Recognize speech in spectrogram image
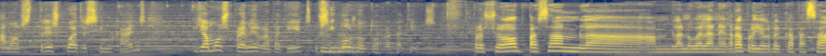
amb els 3, 4, 5 anys, hi ha molts premis repetits, o sigui, molts autors repetits. Però això passa amb la, amb la novel·la negra, però jo crec que passa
